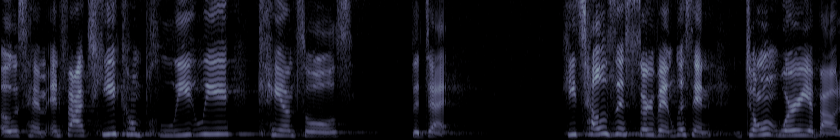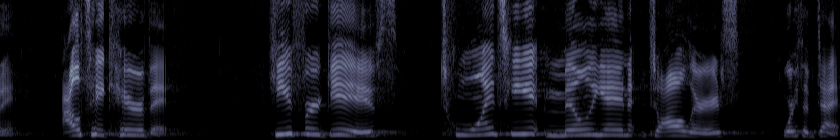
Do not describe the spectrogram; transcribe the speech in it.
owes him. In fact, he completely cancels the debt. He tells this servant, listen, don't worry about it. I'll take care of it. He forgives $20 million worth of debt.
